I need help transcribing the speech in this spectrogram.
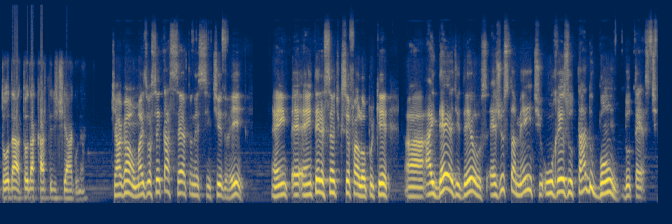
toda toda a carta de Tiago, né? Tiagão, mas você está certo nesse sentido aí. É, é, é interessante o que você falou, porque a, a ideia de Deus é justamente o resultado bom do teste.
